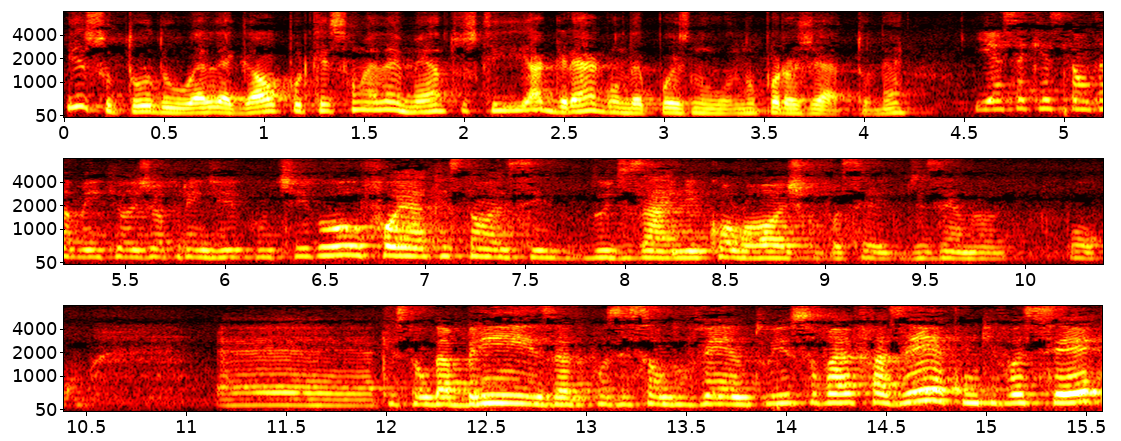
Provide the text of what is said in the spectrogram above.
Isso tudo é legal porque são elementos que agregam depois no, no projeto, né? E essa questão também que hoje aprendi contigo foi a questão assim, do design ecológico, você dizendo um pouco é, a questão da brisa, da posição do vento, isso vai fazer com que você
